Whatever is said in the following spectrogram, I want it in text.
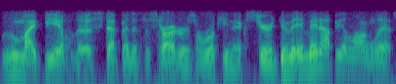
who might be able to step in as a starter as a rookie next year. It may not be a long list.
